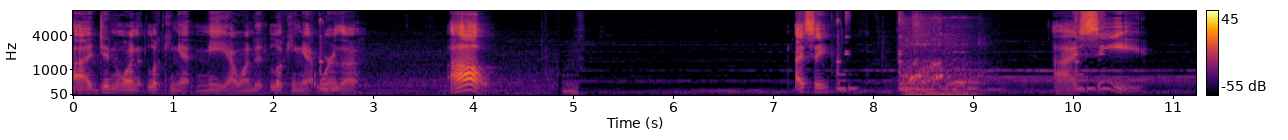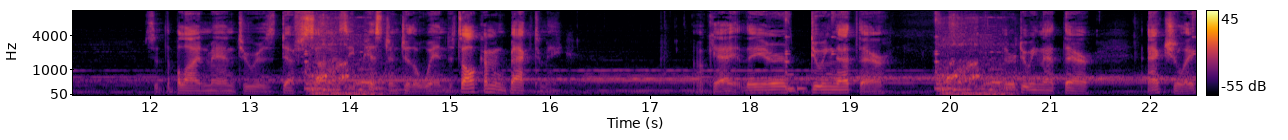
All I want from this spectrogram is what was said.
I didn't want it looking at me. I wanted it looking at where the Oh. I see. I see, said the blind man to his deaf son as he pissed into the wind. It's all coming back to me. Okay, they are doing that there. They're doing that there. Actually,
